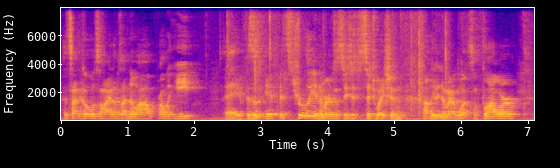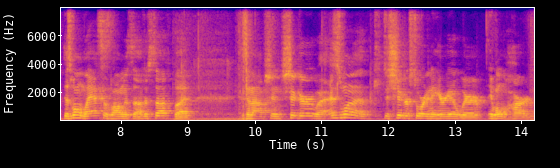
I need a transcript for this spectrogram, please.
I decided to go with some items I know I'll probably eat Hey, if it's, if it's truly an emergency situation, I'll eat it no matter what. Some flour. This won't last as long as the other stuff, but it's an option. Sugar. I just want to keep the sugar stored in an area where it won't harden.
